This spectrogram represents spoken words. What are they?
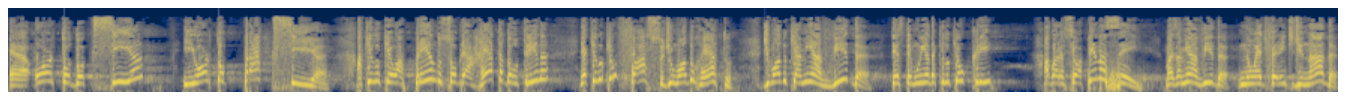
é, ortodoxia e ortopraxia. Aquilo que eu aprendo sobre a reta doutrina e aquilo que eu faço de um modo reto. De modo que a minha vida testemunha daquilo que eu criei. Agora, se eu apenas sei, mas a minha vida não é diferente de nada,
